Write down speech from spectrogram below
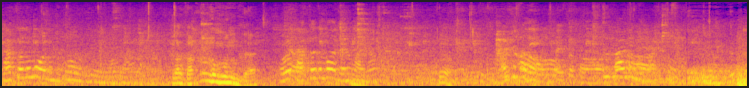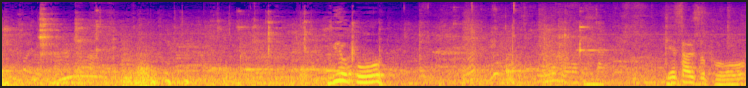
다 뜯어 먹으면 무서워 난다 끓여 먹는데. 원래 다 뜯어 먹어야 되는 거 아니야? 그래. 맛있어 빨리네 미역국 게살 수프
